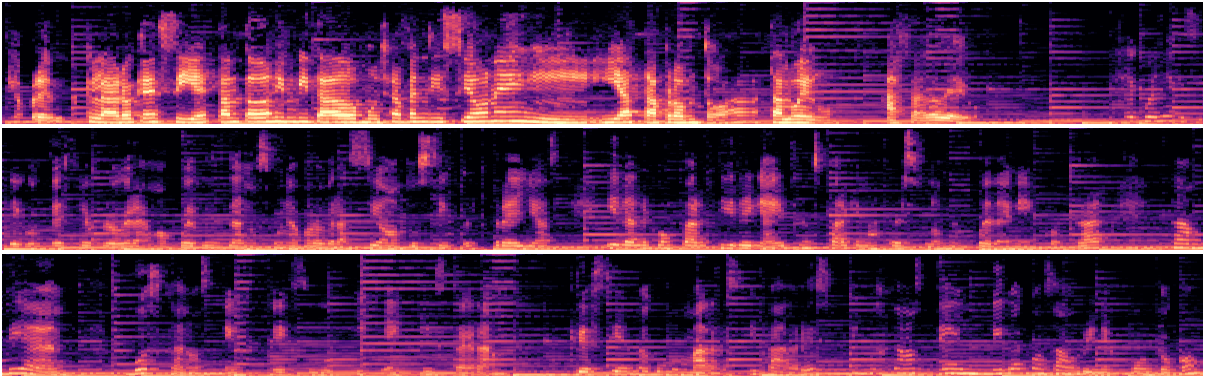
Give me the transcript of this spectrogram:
que, aprendan. Claro que sí, están todos invitados. Muchas bendiciones y, y hasta pronto. Hasta luego. Hasta luego. Recuerda que si te gustó este programa puedes darnos una valoración, tus cinco estrellas y darle compartir en iTunes para que más personas nos puedan encontrar. También búscanos en Facebook y en Instagram, creciendo como madres y padres y búscanos en vidaconsanbrines.com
